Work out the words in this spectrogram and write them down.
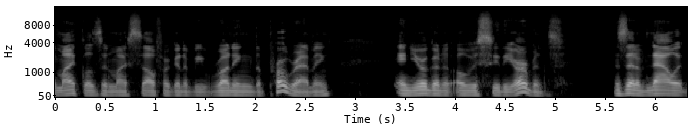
Michaels and myself are going to be running the programming, and you're going to oversee the urbans." instead of now it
